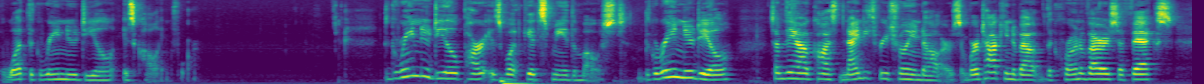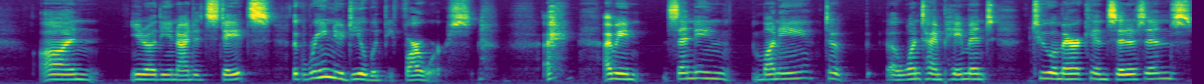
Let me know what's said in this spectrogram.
what the Green New Deal is calling for. The Green New Deal part is what gets me the most. The Green New Deal, something that would cost $93 trillion. And we're talking about the coronavirus effects on you know, the United States, the Green New Deal would be far worse. I, I mean, sending money to a one-time payment to American citizens,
